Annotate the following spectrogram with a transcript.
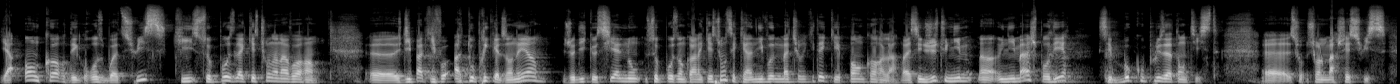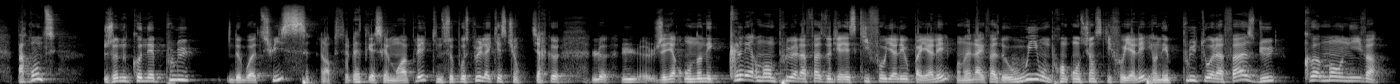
Il y a encore des grosses boîtes suisses qui se posent la question d'en avoir un. Euh, je dis pas qu'il faut à tout prix qu'elles en aient un. Je dis que si elles se posent encore la question, c'est qu'il y a un niveau de maturité qui est pas encore là. Voilà, c'est juste une, image pour dire c'est beaucoup plus attentiste euh, sur, le marché suisse. Par contre, je ne connais plus de boîtes suisses, alors c'est peut-être qu'elles m'ont appelé, qui ne se posent plus la question. C'est-à-dire que, le, veux dire, on n'en est clairement plus à la phase de dire est-ce qu'il faut y aller ou pas y aller? On est à la phase de oui, on prend conscience qu'il faut y aller, et on est plutôt à la phase du comment on y va?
